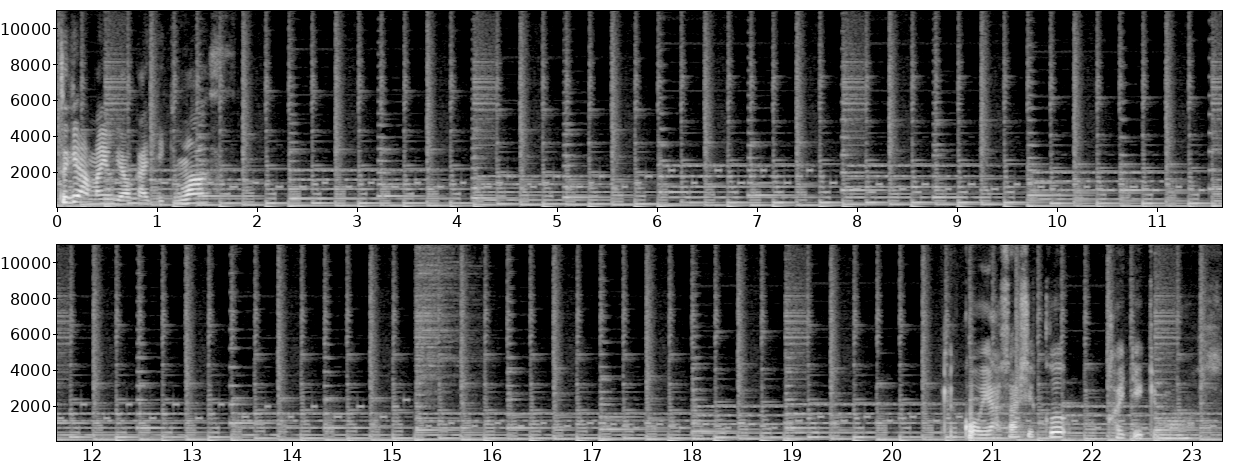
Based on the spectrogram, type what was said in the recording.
次は眉毛を描いていきます。構優しく描いていきます。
